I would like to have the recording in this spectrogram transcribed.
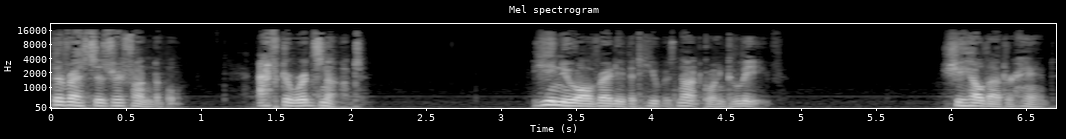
the rest is refundable. Afterwards not. He knew already that he was not going to leave. She held out her hand.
